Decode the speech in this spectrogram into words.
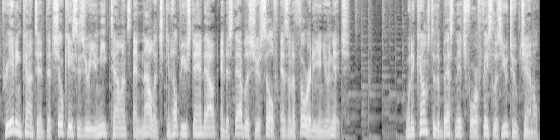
Creating content that showcases your unique talents and knowledge can help you stand out and establish yourself as an authority in your niche. When it comes to the best niche for a faceless YouTube channel,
